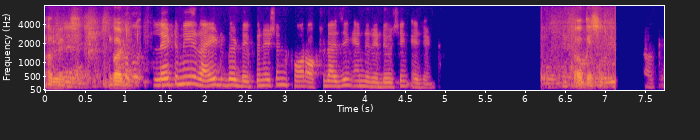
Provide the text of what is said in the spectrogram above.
All right. Got it. Let me write the definition for oxidizing and reducing agent. Okay, sir. Okay.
